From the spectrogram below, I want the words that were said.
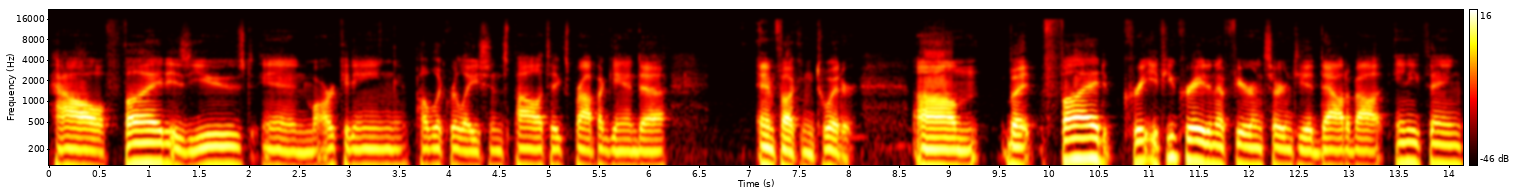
how FUD is used in marketing, public relations, politics, propaganda, and fucking Twitter. Um, but FUD, if you create enough fear, uncertainty, and doubt about anything,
